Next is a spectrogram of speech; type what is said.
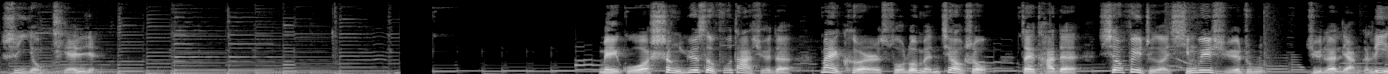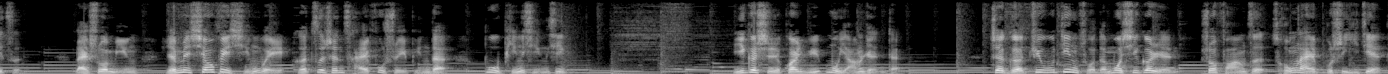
是有钱人。美国圣约瑟夫大学的迈克尔·所罗门教授在他的《消费者行为学》中举了两个例子，来说明人们消费行为和自身财富水平的不平行性。一个是关于牧羊人的，这个居无定所的墨西哥人说，房子从来不是一件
